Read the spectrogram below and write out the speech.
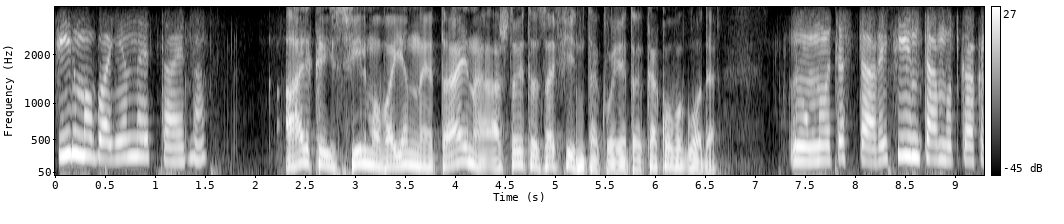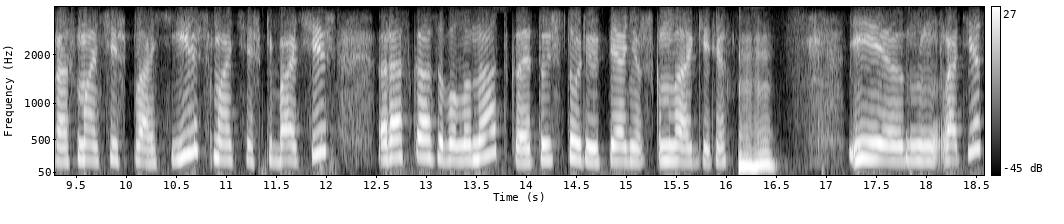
фильма «Военная тайна». Алька из фильма «Военная тайна». А что это за фильм такой? Это какого года? Ну, ну, это старый фильм, там вот как раз мальчиш-плохиш, мальчишки-бачиш. Рассказывала Натка эту историю в пионерском лагере. И м, отец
